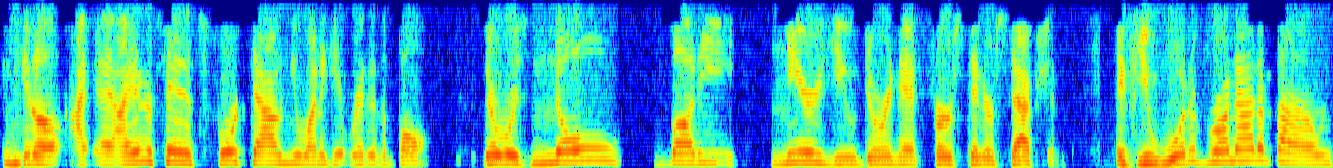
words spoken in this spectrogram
you know, I, I understand it's fourth down, you want to get rid of the ball. There was nobody near you during that first interception. If you would have run out of bounds,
